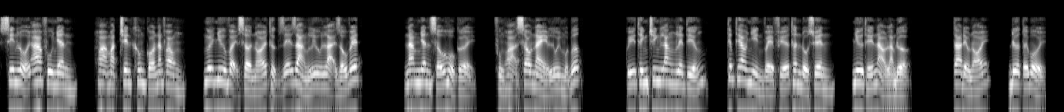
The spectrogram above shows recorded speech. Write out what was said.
Xin lỗi A phu nhân, họa mặt trên không có năn phòng, ngươi như vậy sờ nói thực dễ dàng lưu lại dấu vết. Nam nhân xấu hổ cười, phùng họa sau này lui một bước. Quý thính trinh lăng lên tiếng, tiếp theo nhìn về phía thân đồ xuyên, như thế nào làm được. Ta đều nói, đưa tới bồi.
